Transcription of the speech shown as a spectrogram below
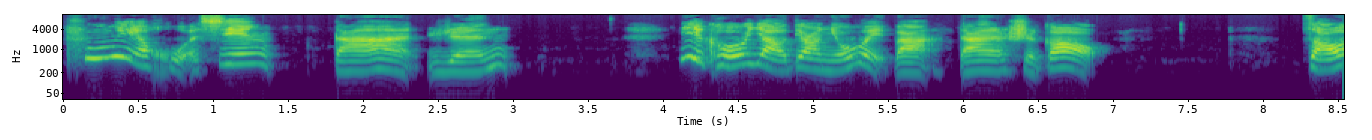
扑灭火星。答案人，一口咬掉牛尾巴。答案是告，早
